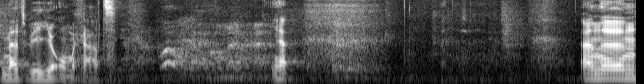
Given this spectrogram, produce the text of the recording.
met wie je omgaat. Ja. En uh,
